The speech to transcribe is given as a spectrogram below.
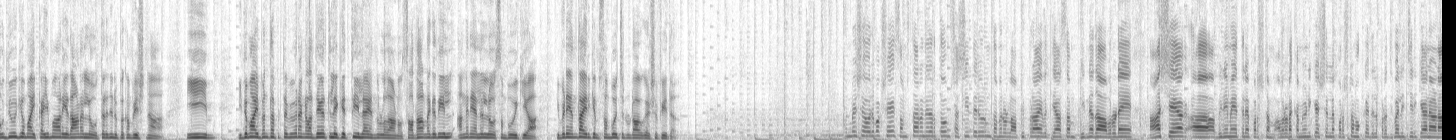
ഔദ്യോഗികമായി കൈമാറിയതാണല്ലോ തെരഞ്ഞെടുപ്പ് കമ്മീഷന്. ഈ ഇതുമായി ബന്ധപ്പെട്ട വിവരങ്ങൾ അദ്ദേഹത്തിലേക്ക് എത്തിയില്ല എന്നുള്ളതാണോ? സാധാരണഗതിയിൽ അങ്ങനെയല്ലല്ലോ സംഭവിക്കുക. ഇവിടെ എന്തായിരിക്കും സംഭവിച്ചിട്ടുണ്ടാവുക ഷഫീദ്? ഉന്മേഷ ഒരുപക്ഷെ സംസ്ഥാന നേതൃത്വവും ശശി തരൂരും തമ്മിലുള്ള അഭിപ്രായ വ്യത്യാസം ഭിന്നത അവരുടെ ആശയ വിനിമയത്തിലെ പ്രശ്നം അവരുടെ കമ്മ്യൂണിക്കേഷനിലെ പ്രശ്നമൊക്കെ ഇതിൽ പ്രതിഫലിച്ചിരിക്കാനാണ്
